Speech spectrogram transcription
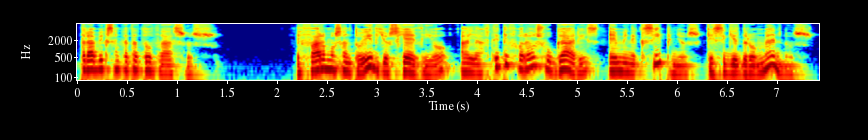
τράβηξαν κατά το δάσος. Εφάρμοσαν το ίδιο σχέδιο, αλλά αυτή τη φορά ο Σφουγγάρης έμεινε ξύπνιος και συγκεντρωμένος.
